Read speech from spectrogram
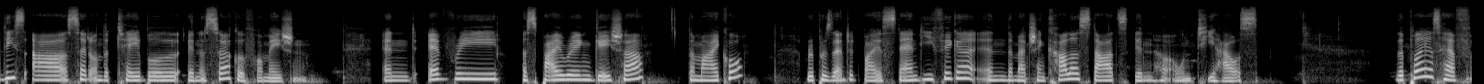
These are set on the table in a circle formation. And every aspiring geisha, the Maiko, represented by a standee figure in the matching color, starts in her own tea house. The players have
